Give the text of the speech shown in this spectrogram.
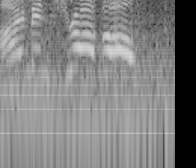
I'm in trouble!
